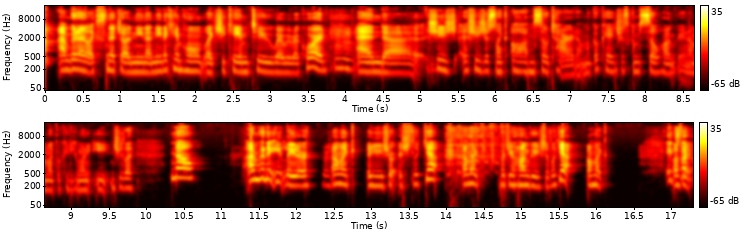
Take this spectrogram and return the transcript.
I'm gonna like snitch on Nina. Nina came home, like she came to where we record, Mhm. and uh, she's she's just like, oh, I'm so tired. I'm like, okay, and she's like, I'm so hungry, and I'm like, okay, do you want to eat? And she's like, no, I'm gonna eat later. And I'm like, are you sure? And she's like, yeah. I'm like, but you're hungry. She's like, yeah. I'm like, it's Okay. fun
